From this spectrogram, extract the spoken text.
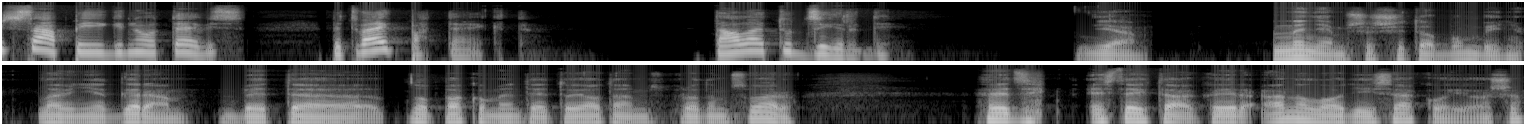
ir sāpīgi no tevis, bet vajag pateikt. Tā, lai tu dzirdi. Jā, neņemšu šo bumbiņu, lai viņi iet garām, bet uh, no, pakomentēt to jautājumu, protams, varu. Redzi, es teiktu tā, ka ir analoģija sekojoša.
